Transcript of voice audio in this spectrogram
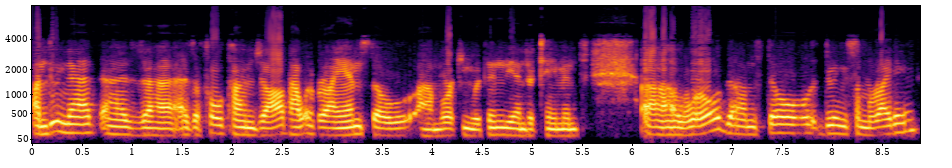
I'm doing that as uh, as a full time job. However, I am still um, working within the entertainment uh, world. I'm still doing some writing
